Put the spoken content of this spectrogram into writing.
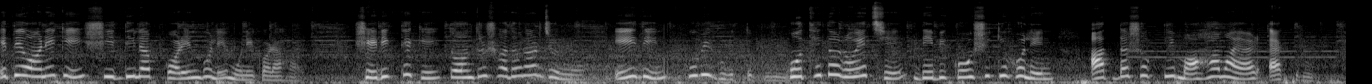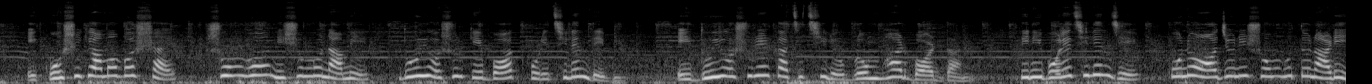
এতে অনেকেই সিদ্ধি লাভ করেন বলে মনে করা হয়। সেদিক থেকে তন্ত্র সাধনার জন্য এই দিন খুবই গুরুত্বপূর্ণ। কথিত রয়েছে, দেবী কৌশিকী হলেন আদ্যাশক্তি মহামায়ার এক রূপ। এই কৌশিকী অমাবস্যায় শুম্ভ নিশুম্ভ নামে দুই অসুরকে বধ করেছিলেন দেবী। এই দুই অসুরের কাছে ছিল ব্রহ্মার বরদান। তিনি বলেছিলেন যে, কোনো অজনী সম্ভূত নারী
